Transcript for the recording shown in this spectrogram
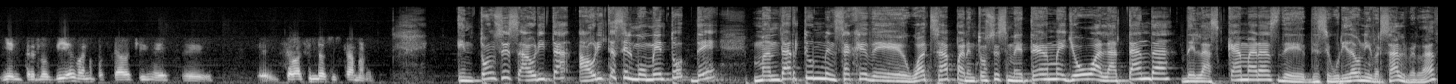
Y entre los 10, bueno, pues cada quien este, eh, se va haciendo sus cámaras. Entonces, ahorita, ahorita es el momento de mandarte un mensaje de WhatsApp para entonces meterme yo a la tanda de las cámaras de, seguridad universal, ¿verdad?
